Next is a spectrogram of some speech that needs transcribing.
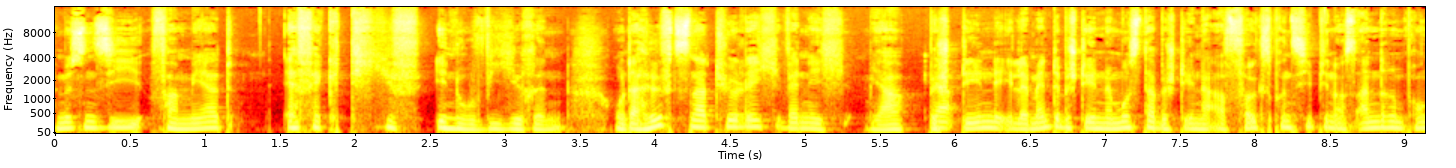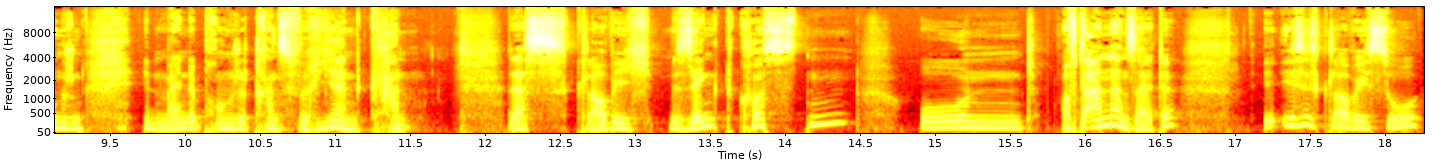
müssen sie vermehrt effektiv innovieren. Und da hilft es natürlich, wenn ich ja bestehende ja. Elemente, bestehende Muster, bestehende Erfolgsprinzipien aus anderen Branchen in meine Branche transferieren kann. Das, glaube ich, senkt Kosten. Und auf der anderen Seite ist es, glaube ich, so,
